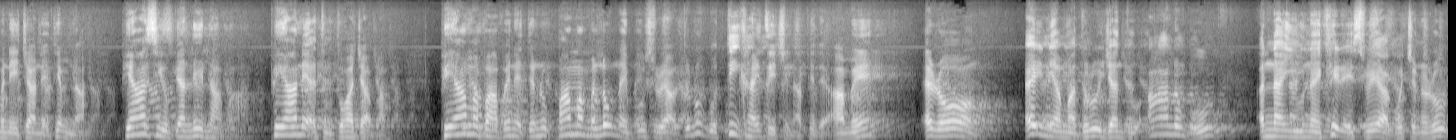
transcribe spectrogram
မနေကြနဲ့တင်မလားဖះစီကိုပြန်လေ့လာပါဖះနဲ့အတူသွားကြပါဖះမပါဘဲနဲ့ကျွန်တော်ဘာမှမလုပ်နိုင်ဘူးဆိုတော့သူတို့ကိုတိခိုင်းစေချင်တာဖြစ်တယ်အာမင်အဲ့တော့အဲ့ဒီနေရာမှာသူတို့ရန်သူအားလုံးကိုအနိုင်ယူနိုင်ခဲ့တယ်ဆိုရကိုကျွန်တော်တို့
